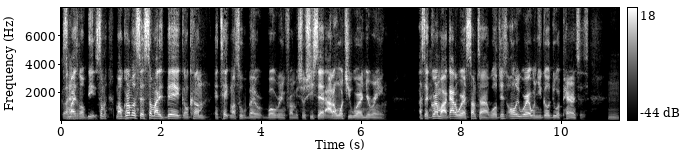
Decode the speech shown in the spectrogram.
Go somebody's ahead. gonna be some. My grandmother said somebody's big gonna come and take my Super Bowl Bowl ring from me. So she said, "I don't want you wearing your ring." I said, "Grandma, I gotta wear it sometime." Well, just only wear it when you go do appearances. Hmm.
